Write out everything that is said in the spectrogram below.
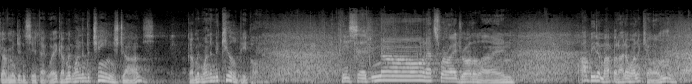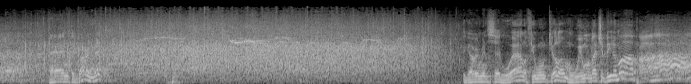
Government didn't see it that way. Government wanted him to change jobs. Government wanted him to kill people. He said, No, that's where I draw the line. I'll beat him up, but I don't want to kill him. And the government. The government said, Well, if you won't kill him, we won't let you beat him up. Ah.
